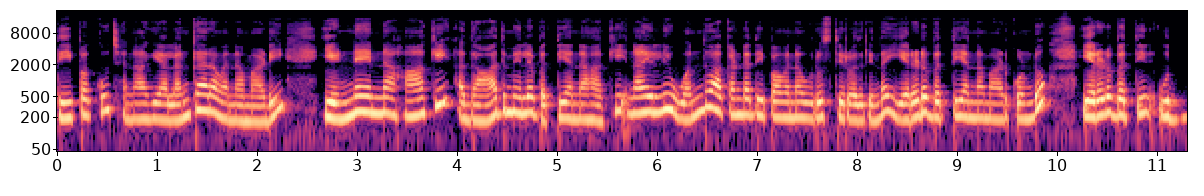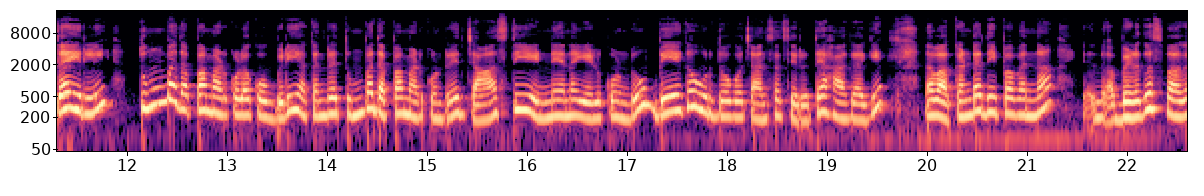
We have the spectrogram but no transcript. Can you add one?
ದೀಪಕ್ಕೂ ಚೆನ್ನಾಗಿ ಅಲಂಕಾರವನ್ನು ಮಾಡಿ, ಎಣ್ಣೆಯನ್ನು ಹಾಕಿ ಅದಾದ ಮೇಲೆ ಬತ್ತಿಯನ್ನು ಹಾಕಿ, ನಾ ಇಲ್ಲಿ ಒಂದು ಅಖಂಡ ದೀಪವನ್ನು ಉರಿಸ್ತಿರೋದ್ರಿಂದ ಎರಡು ಬತ್ತಿಯನ್ನು ಮಾಡಿಕೊಂಡು, ಎರಡು ಬತ್ತಿ ಉದ್ದ ಇರಲಿ ತುಂಬ ದಪ್ಪ ಮಾಡ್ಕೊಳ್ಳೋಕೆ ಹೋಗ್ಬಿಡಿ. ಯಾಕಂದರೆ ತುಂಬ ದಪ್ಪ ಮಾಡಿಕೊಂಡ್ರೆ ಜಾಸ್ತಿ ಎಣ್ಣೆಯನ್ನು ಎಳ್ಕೊಂಡು ಬೇಗ ಹುರಿದೋಗೋ ಚಾನ್ಸಸ್ ಇರುತ್ತೆ. ಹಾಗಾಗಿ ನಾವು ಅಖಂಡ ದೀಪವನ್ನು ಬೆಳಗಿಸುವಾಗ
